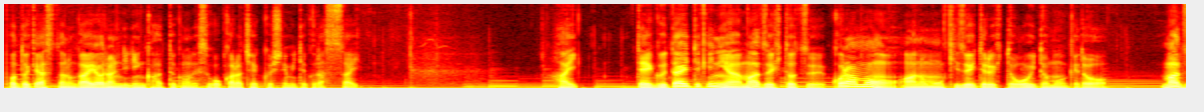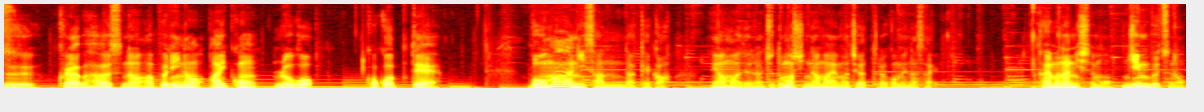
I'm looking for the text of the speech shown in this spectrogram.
ポッドキャストの概要欄にリンク貼っておくので、そこからチェックしてみてください。はい。で、具体的にはまず一つ、これはもう、あの、もう気づいてる人多いと思うけど、まず、クラブハウスのアプリのアイコン、ロゴ、ここって、ボマーニさんだけか。いや、までな。ちょっともし名前間違ったらごめんなさい。はい、まあ何にしても、人物の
